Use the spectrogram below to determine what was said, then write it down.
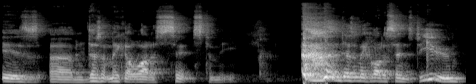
is um, doesn't make a lot of sense to me. doesn't make a lot of sense to you.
